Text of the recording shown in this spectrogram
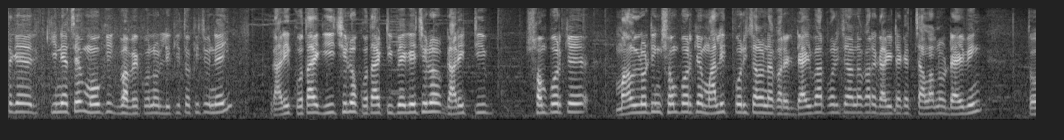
থেকে কিনেছে, মৌখিকভাবে কোনো লিখিত কিছু নেই। গাড়ি কোথায় গিয়েছিল, কোথায় টিপে গিয়েছিল, গাড়ির টিপ সম্পর্কে মাল লোডিং সম্পর্কে মালিক পরিচালনা করে, ড্রাইভার পরিচালনা করে গাড়িটাকে চালানো ড্রাইভিং। তো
